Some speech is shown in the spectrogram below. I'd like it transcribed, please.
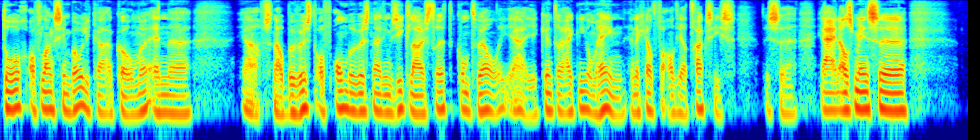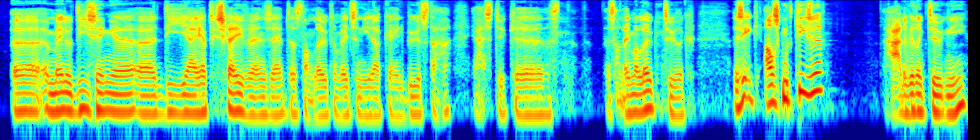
door of langs Symbolica komen. En uh, ja, of ze nou bewust of onbewust naar die muziek luisteren, het komt wel. Ja, je kunt er eigenlijk niet omheen. En dat geldt voor al die attracties. Dus uh, ja, en als mensen uh, een melodie zingen uh, die jij hebt geschreven. En ze, dat is dan leuk, dan weet ze niet dat ik in de buurt sta. Ja, is natuurlijk, dat is alleen maar leuk natuurlijk. Dus ik, als ik moet kiezen, ah, dat wil ik natuurlijk niet.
